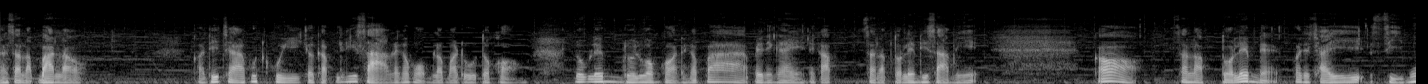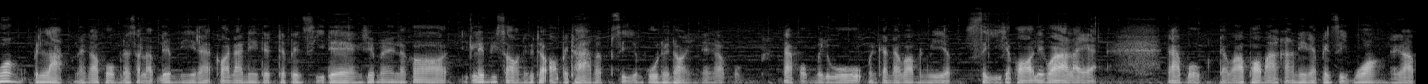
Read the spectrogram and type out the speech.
นะสำหรับบ้านเรา ก่อนที่จะพูดคุยเกี่ยวกับเล่มที่3นะครับผมเรามาดูตัวของรูปเล่มโดยรวมก่อนนะครับว่าเป็นยังไงนะครับสำหรับตัวเล่มที่ 3 นี้ ก็สำหรับตัวเล่มเนี่ยก็จะใช้สีม่วงเป็นหลักนะครับผมนะสำหรับเล่มนี้นะก่อนหน้านี้เดี๋ยวจะเป็นสีแดงใช่ไหมแล้วก็อีกเล่มที่2เนี่ยก็จะออกไปทางแบบสีชมพูหน่อยๆนะครับผมนะผมไม่รู้เหมือนกันนะว่ามันมีแบบสีเฉพาะเรียกว่าอะไรอะ นะครับผมแต่ว่าพอมาครั้งนี้เนี่ยเป็นสีม่วงนะครับ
